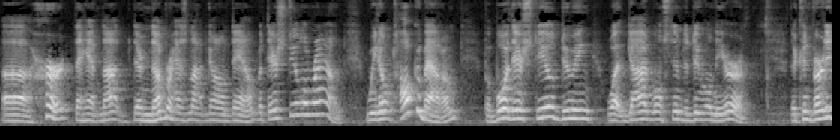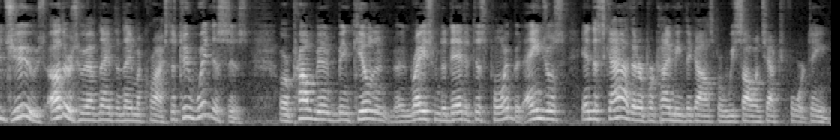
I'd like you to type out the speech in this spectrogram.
uh, hurt. They have not. Their number has not gone down, but they're still around. We don't talk about them, but boy, they're still doing what God wants them to do on the earth. The converted Jews, others who have named the name of Christ, the two witnesses, are probably been killed and raised from the dead at this point, but angels in the sky that are proclaiming the gospel we saw in chapter 14.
